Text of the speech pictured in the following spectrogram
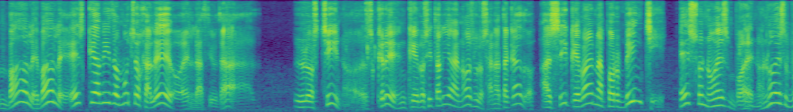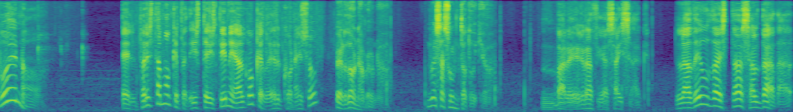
Vale, vale. Es que ha habido mucho jaleo en la ciudad. Los chinos creen que los italianos los han atacado, así que van a por Vinci. Eso no es bueno, no es bueno. ¿El préstamo que pedisteis tiene algo que ver con eso? Perdona, Bruno. No es asunto tuyo. Vale, gracias, Isaac. La deuda está saldada.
